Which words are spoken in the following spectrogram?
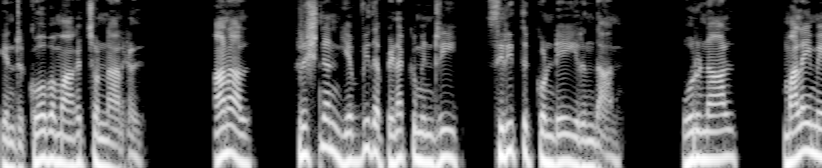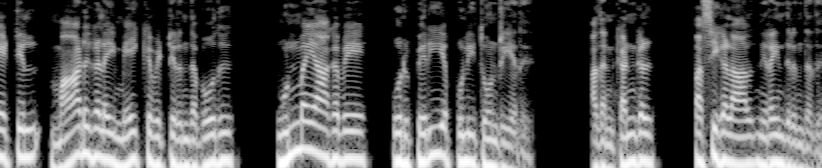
என்று கோபமாகச் சொன்னார்கள். ஆனால் கிருஷ்ணன் எவ்வித பிணக்குமின்றி சிரித்துக் கொண்டே இருந்தான். ஒரு நாள் மலைமேட்டில் மாடுகளை மேய்க்க விட்டிருந்தபோது உண்மையாகவே ஒரு பெரிய புலி தோன்றியது. அதன் கண்கள் பசிகளால் நிறைந்திருந்தது.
